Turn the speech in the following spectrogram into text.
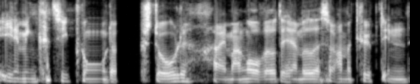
en af mine kritikpunkter på Ståle har i mange år været det her med, at så har man købt en,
